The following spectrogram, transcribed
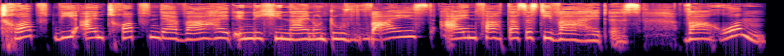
tropft wie ein Tropfen der Wahrheit in dich hinein und du weißt einfach, dass es die Wahrheit ist. Warum?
